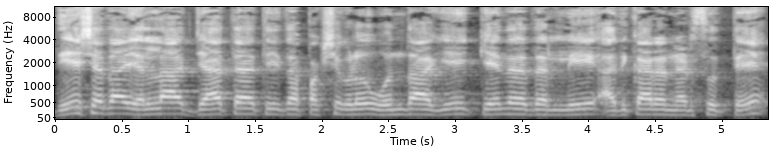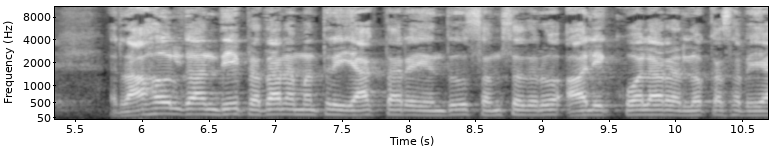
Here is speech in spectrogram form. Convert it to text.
ದೇಶದ ಎಲ್ಲ ಜಾತ್ಯತೀತ ಪಕ್ಷಗಳು ಒಂದಾಗಿ ಕೇಂದ್ರದಲ್ಲಿ ಅಧಿಕಾರ ನಡೆಸುತ್ತೆ. ರಾಹುಲ್ ಗಾಂಧಿ ಪ್ರಧಾನಮಂತ್ರಿ ಪ್ರಧಾನಮಂತ್ರಿಯಾಗ್ತಾರೆ ಎಂದು ಸಂಸದರು ಆಲಿ ಕೋಲಾರ ಲೋಕಸಭೆಯ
